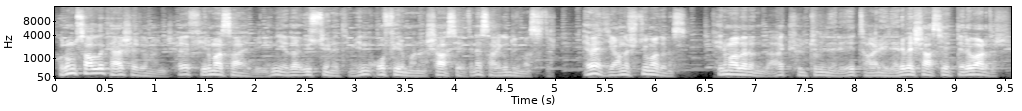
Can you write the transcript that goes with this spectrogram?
Kurumsallık her şeyden önce firma sahibinin ya da üst yönetimin o firmanın şahsiyetine saygı duymasıdır. Evet yanlış duymadınız. Firmalarında kültürleri, tarihleri ve şahsiyetleri vardır.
